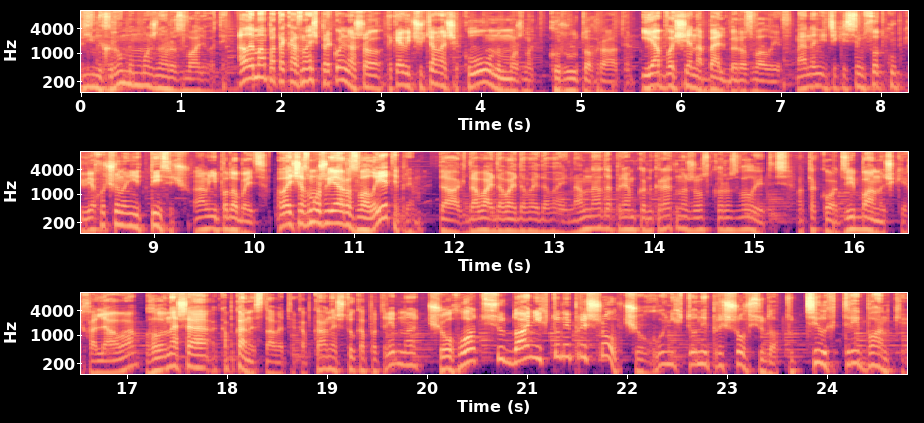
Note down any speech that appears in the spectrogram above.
Блін, громом можна розвалювати. Але мапа така, знаєш, прикольна, що таке відчуття, наче клоуну можна круто грати. І я б вообще на бельби розвалив. У мене на ній тільки 700 кубків. Я хочу на ній 1000. Вона мені подобається. Але чи зможу я розвалити прям? Так, давай, давай, давай, давай. Нам треба прям конкретно жорстко розвалитись. Отако, дві баночки, халява. Головне ще капкани ставити. Капкани штука потрібна. Чого сюди ніхто не прийшов? Чого ніхто не прийшов сюди? Тут цілих три банки.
